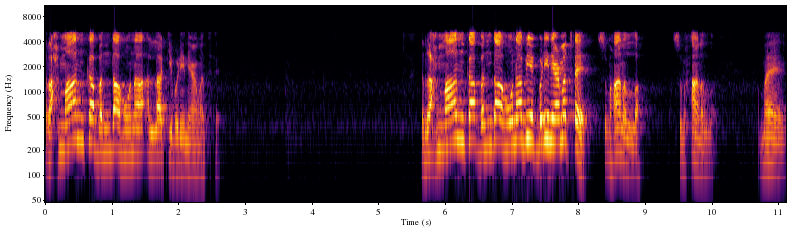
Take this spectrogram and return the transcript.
رحمان کا بندہ ہونا اللہ کی بڑی نعمت ہے۔ رحمان کا بندہ ہونا بھی ایک بڑی نعمت ہے۔ سبحان اللہ سبحان اللہ۔ میں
